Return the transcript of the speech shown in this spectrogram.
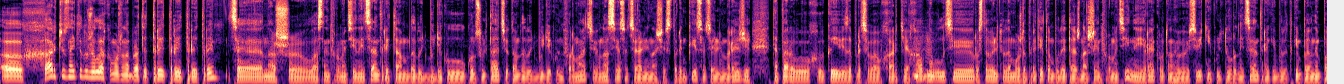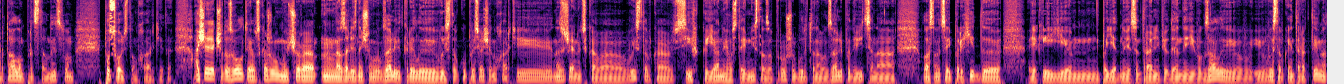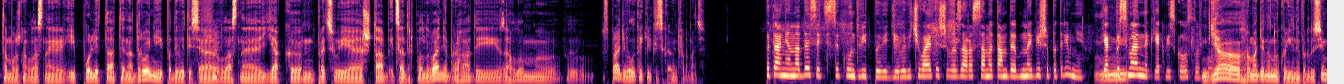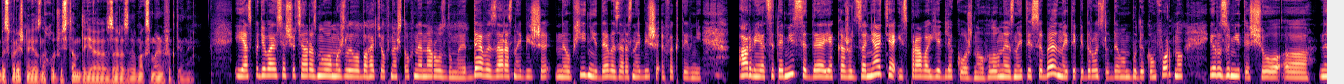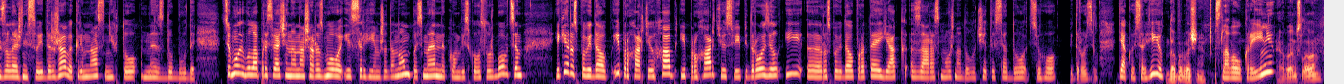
Е, Хартію знайти дуже легко, можна набрати 3333. Це наш е, власне інформаційний центр, і там дадуть будь-яку консультацію, там дадуть будь-яку інформацію. У нас є соціальні наші сторінки, соціальні мережі. Тепер у Києві запрацював Хартія Хаб Мгм. на вулиці Роставель. Туди можна прийти. Там буде теж наш інформаційний, рекрутинговий, освітній, культурний центр, який буде таким певним порталом, представництвом, посольством Хартії. Та. А ще, якщо дозволите, я вам скажу, ми вчора на залізничному вокзалі відкрили виставку, присвячену Хартії. Надзвичайно цікава виставка. Всіх киян і гостей міста запрошую. Будете на вокзалі. Подивіться на власне цей перехід, е, який поєднує центральний південний вокзали. І виставка інтерактивна. Там можна власне і політати на дроні, і подивитися, власне, як працює штаб і центр планування бригади. І загалом е, справді велика кількість цікавої інформації. Питання на 10 секунд відповіді. Ви відчуваєте, що ви зараз саме там, де найбільше потрібні? Як письменник, як військовослужбовець? Я громадянин України. Передусім, безперечно, я знаходжусь там, де я зараз максимально ефективний. І я сподіваюся, що ця розмова, можливо, багатьох наштовхне на роздуми, де ви зараз найбільше необхідні, де ви зараз найбільше ефективні. Армія це те місце, де, як кажуть, заняття і справа є для кожного. Головне знайти себе, знайти підрозділ, де вам буде комфортно, і розуміти, що е, незалежність своєї держави, крім нас, ніхто не здобуде. Цьому і була присвячена наша розмова із Сергієм Жаданом, письменником, військовослужбовцем, який розповідав і про Хартію Хаб, і про Хартію, свій підрозділ, і е, розповідав про те, як зараз можна долучитися до цього підрозділу. Дякую, Сергію. До побачення. Слава Україні! Героям слава!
